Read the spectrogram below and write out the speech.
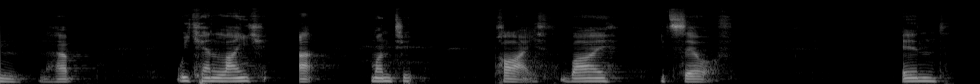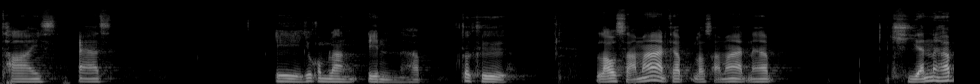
n นะครับ we can write a multi pi by itself n times as a ยกกำลัง n นะครับ ก็คือเราสามารถครับ เราสามารถนะครับ เขียนนะครับ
